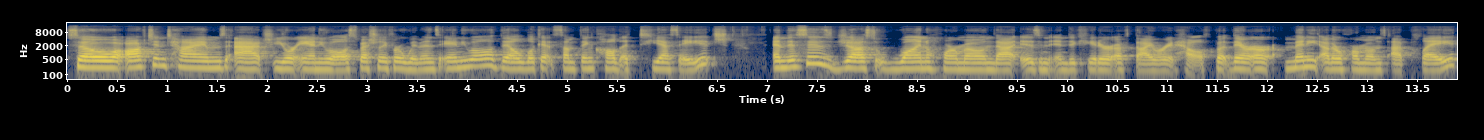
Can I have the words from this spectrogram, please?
So, oftentimes at your annual, especially for women's annual, they'll look at something called a TSH. And this is just one hormone that is an indicator of thyroid health, but there are many other hormones at play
